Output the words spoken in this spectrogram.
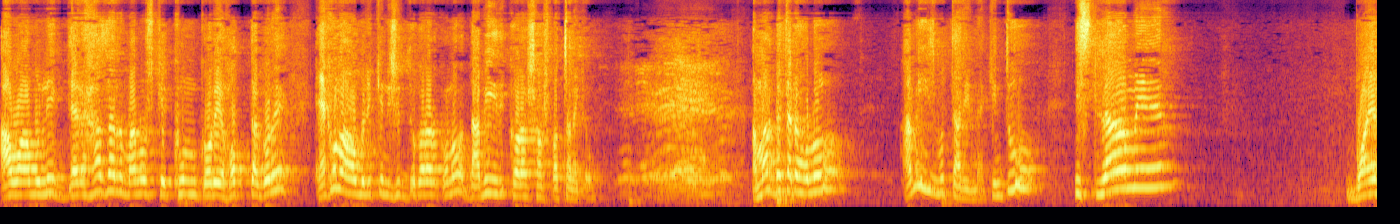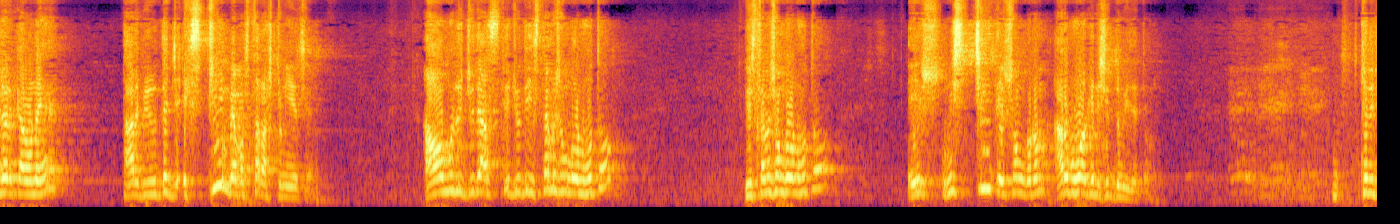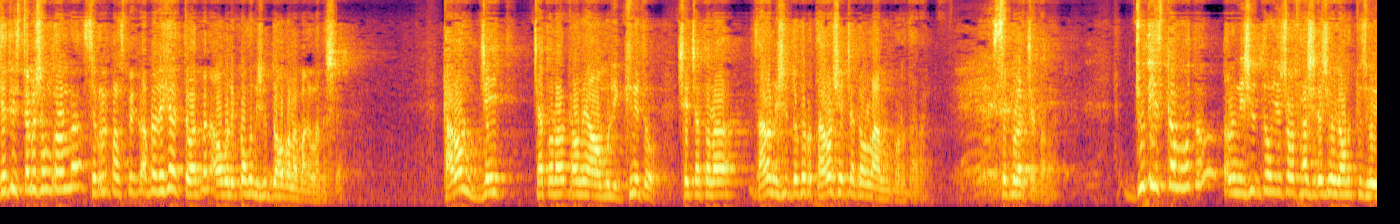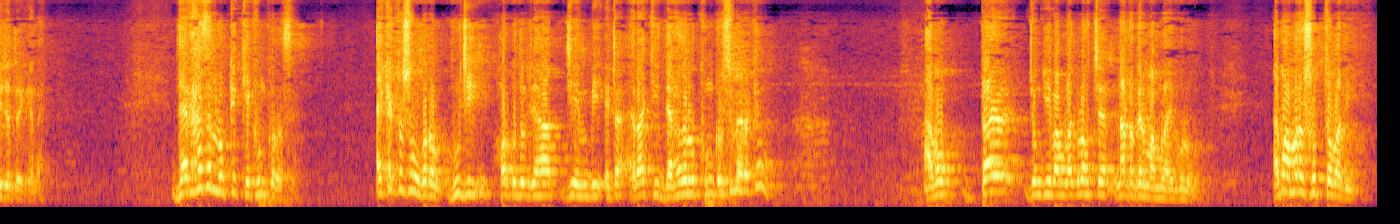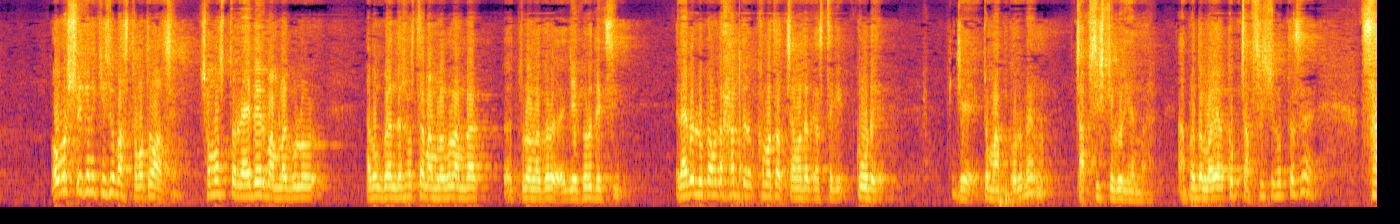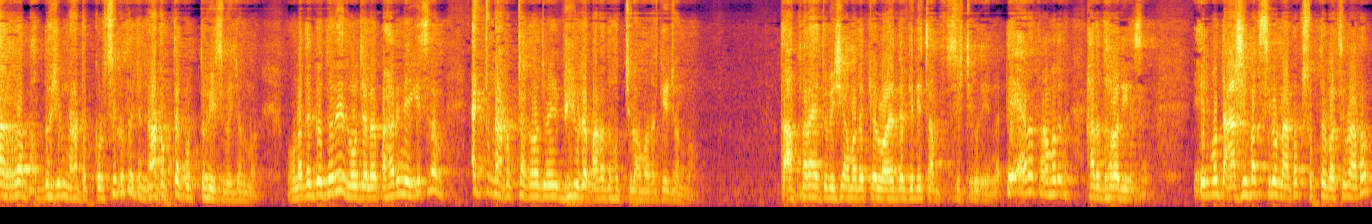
আওয়ামী লীগ দেড় হাজার মানুষকে খুন করে, হত্যা করে, এখন আওয়ামী লীগকে নিষিদ্ধ করার কোনো দাবি করার সাহস পাচ্ছে না কেউ। আমার বেতাটা হলো, আমি হিজবুত তারি না, কিন্তু ইসলামের বয়ানের কারণে তার বিরুদ্ধে যে এক্সট্রিম ব্যবস্থা রাষ্ট্র নিয়েছে, আওয়ামী লীগ যদি আজকে যদি ইসলামী সংগঠন হতো, ইসলামী সংগঠন হতো, এই নিশ্চিত এই সংগঠন আরও আগে নিষিদ্ধ হয়ে যেত। কিন্তু যেহেতু ইসলামী সংগঠন না, সেগুলো পার্সপেক্টিভ আপনি রেখে রাখতে পারবেন। আওয়ামী লীগ কখন নিষিদ্ধ হবে না বাংলাদেশে। কারণ যে চেতনার কারণে আওয়ামী লীগ ঘৃণিত, সেই চেতনা যারা নিষিদ্ধ করবে, তারাও সেই চেতনা লালন করে তারা। সেকুলার চেতনা। যদি ইসলাম হতো, তাহলে নিষিদ্ধ হয়ে সব ফাঁসি টাসি অনেক কিছু হয়ে যেত এখানে। দেড় হাজার লোককে কে খুন করেছে? এক একটা সংগঠন, হুজি, হরকতুল জাহাদ, জিএমবি, এটা, এরা কি দেড় হাজার লোক খুন করেছিল এরা কেউ? এবং প্রায় জঙ্গি মামলাগুলো হচ্ছে নাটকের মামলা এগুলো। এবং আমরা সত্যবাদী। অবশ্যই এখানে কিছু বাস্তবতা আছে। সমস্ত র্যাবের মামলাগুলো এবং গোয়েন্দা সংস্থার মামলাগুলো আমরা তুলনা করে ইয়ে করে দেখছি। র্যাবের লোক আমাদের হাত ক্ষমা চাচ্ছে আমাদের কাছ থেকে করে যে একটু মাফ করবেন, চাপ সৃষ্টি করিয়েন না আপনাদের লয়ার খুব চাপ সৃষ্টি করতেছে। স্যাররা বাধ্য হিসেবে নাটক করছিল তো যে নাটকটা করতে হয়েছিল এই জন্য। ওনাদেরকে ধরে রোজানের পাহাড়ে নিয়ে গেছিলাম। একটু নাটকটা করার জন্য ভিডিওটা পাঠাতে হচ্ছিল আমাদেরকে এই জন্য। তা আপনারা এত বেশি আমাদেরকে, লয়ারদেরকে দিয়ে চাপ সৃষ্টি করিয়ে না। এরা তো আমাদের হাতে ধরা দিয়েছে। এর মধ্যে আশি ভাগ ছিল নাটক, সত্তর ভাগ ছিল নাটক।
